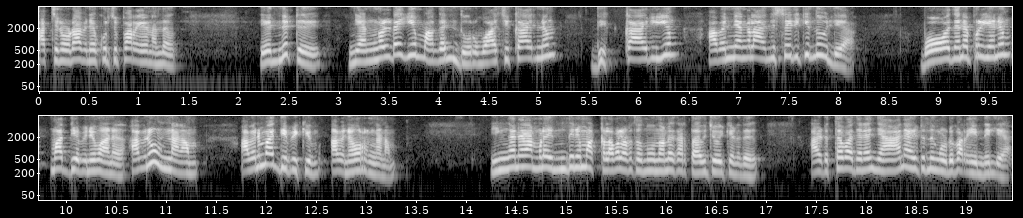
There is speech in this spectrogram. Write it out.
അച്ഛനോട് അവനെക്കുറിച്ച് പറയണമെന്ന്. എന്നിട്ട് ഞങ്ങളുടെ ഈ മകൻ ദുർവാശിക്കാരനും ധിക്കാരിയും അവൻ ഞങ്ങളെ അനുസരിക്കുന്നുമില്ല. ഭോജനപ്രിയനും മദ്യപനുമാണ്. അവനും ഉണ്ണണം. അവൻ മദ്യപിക്കും. അവൻ ഉറങ്ങണം. ഇങ്ങനെ നമ്മൾ എന്തിനു മക്കളെ വളർത്തുന്നു എന്നാണ് കർത്താവ് ചോദിക്കുന്നത്. അടുത്ത വചനം ഞാനായിട്ട് നിങ്ങളോട് പറയുന്നില്ല.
